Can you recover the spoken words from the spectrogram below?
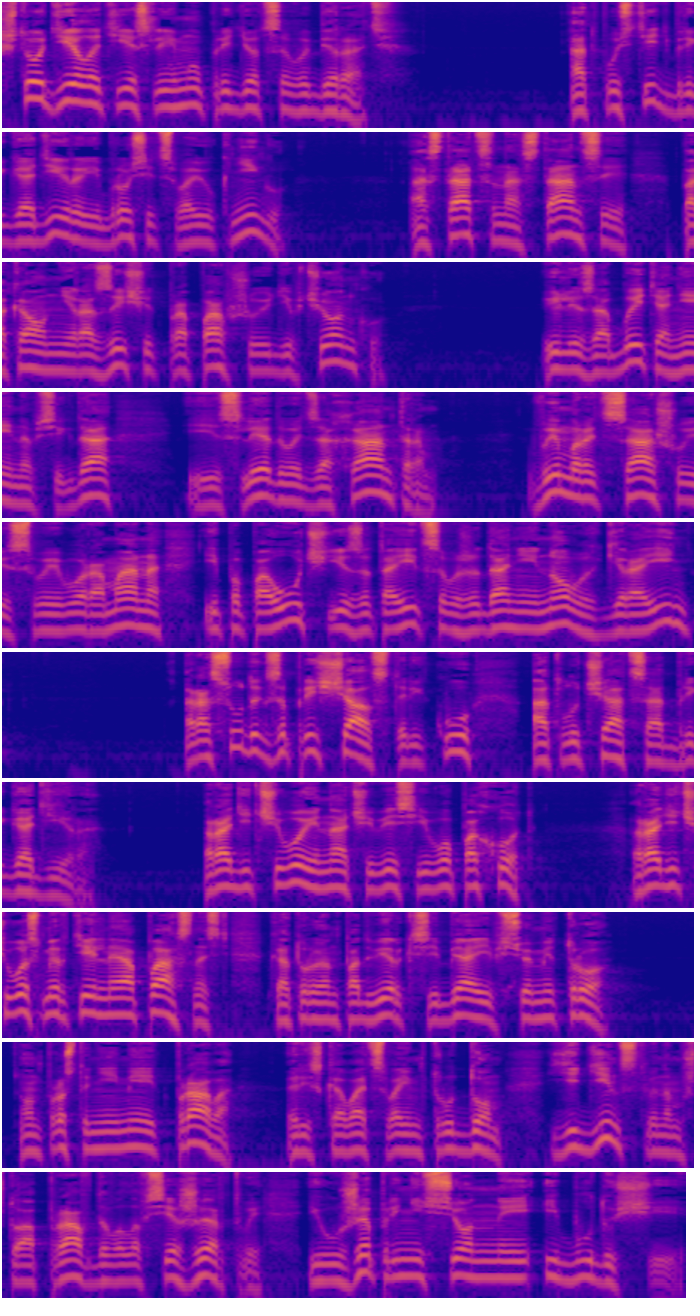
Что делать, если ему придется выбирать? Отпустить бригадира и бросить свою книгу? Остаться на станции, пока он не разыщет пропавшую девчонку? Или забыть о ней навсегда и исследовать за Хантером, вымороть Сашу из своего романа и по паучьи затаиться в ожидании новых героинь? Рассудок запрещал старику отлучаться от бригадира. Ради чего иначе весь его поход? Ради чего смертельная опасность, которую он подверг себя и все метро? Он просто не имеет права рисковать своим трудом, единственным, что оправдывало все жертвы, и уже принесенные, и будущие.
